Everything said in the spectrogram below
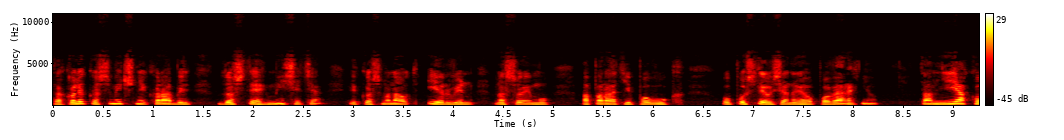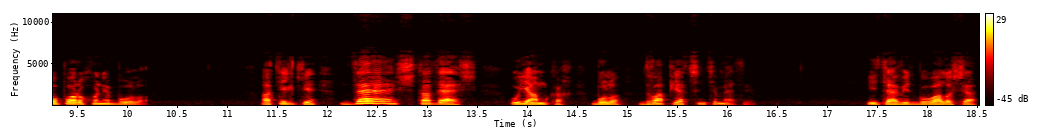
Та коли космічний корабель достиг місяця, і космонавт Ірвін на своєму апараті Павук опустився на його поверхню, там ніякого пороху не було. А тільки десь та десь у ямках було 2-5 сантиметрів. І це відбувалося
